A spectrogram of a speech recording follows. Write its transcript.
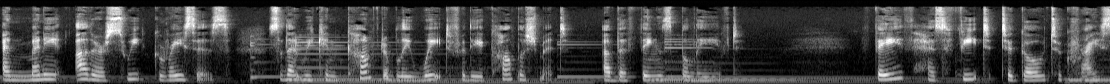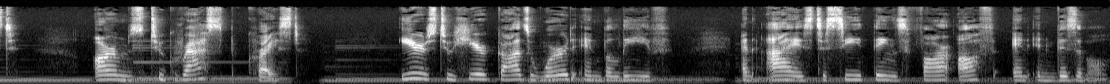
and many other sweet graces so that we can comfortably wait for the accomplishment of the things believed. Faith has feet to go to Christ, arms to grasp Christ, ears to hear God's word and believe, and eyes to see things far off and invisible.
